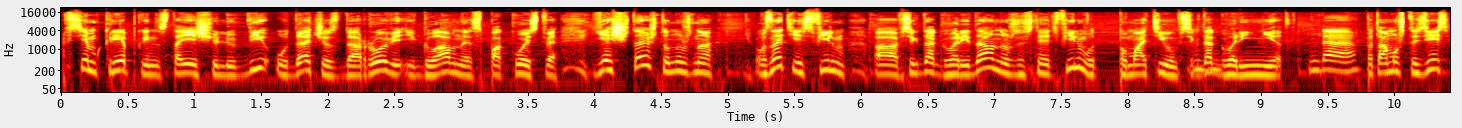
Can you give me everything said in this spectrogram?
Всем крепкой настоящей любви, удачи, здоровья и, главное, спокойствия. Я считаю, что нужно... Вы знаете, есть фильм а, «Всегда говори да», нужно снять фильм вот по мотивам «Всегда говори нет». Да. Потому что здесь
